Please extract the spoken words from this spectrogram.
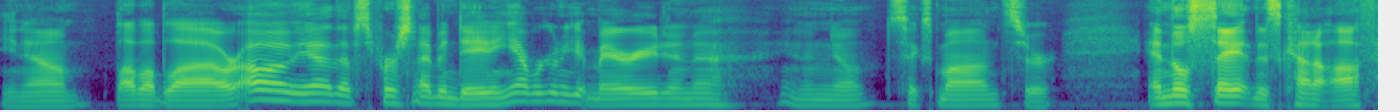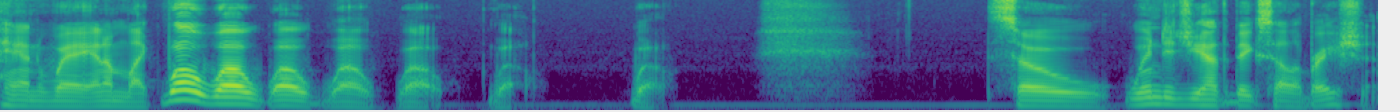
you know blah blah blah or oh yeah that's the person I've been dating yeah we're gonna get married in a in you know six months or and they'll say it in this kind of offhand way and I'm like whoa whoa whoa whoa whoa whoa so when did you have the big celebration?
